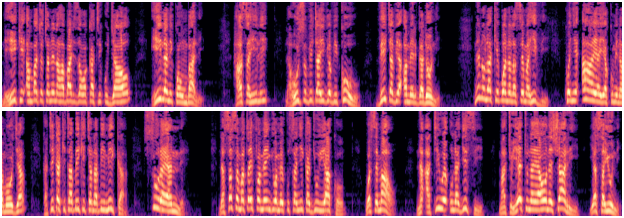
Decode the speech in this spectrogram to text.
ni hiki ambacho chanena habari za wakati ujao ila ni kwa umbali. Hasa hili lahusu vita hivyo vikuu vita vya amergadoni. Neno lake bwana lasema hivi kwenye aya ya 11 katika kitabu hiki cha nabii mika sura ya 4 na sasa mataifa mengi wamekusanyika juu yako wasemao na atiwe unajisi macho yetu na yaone shari ya sayuni.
